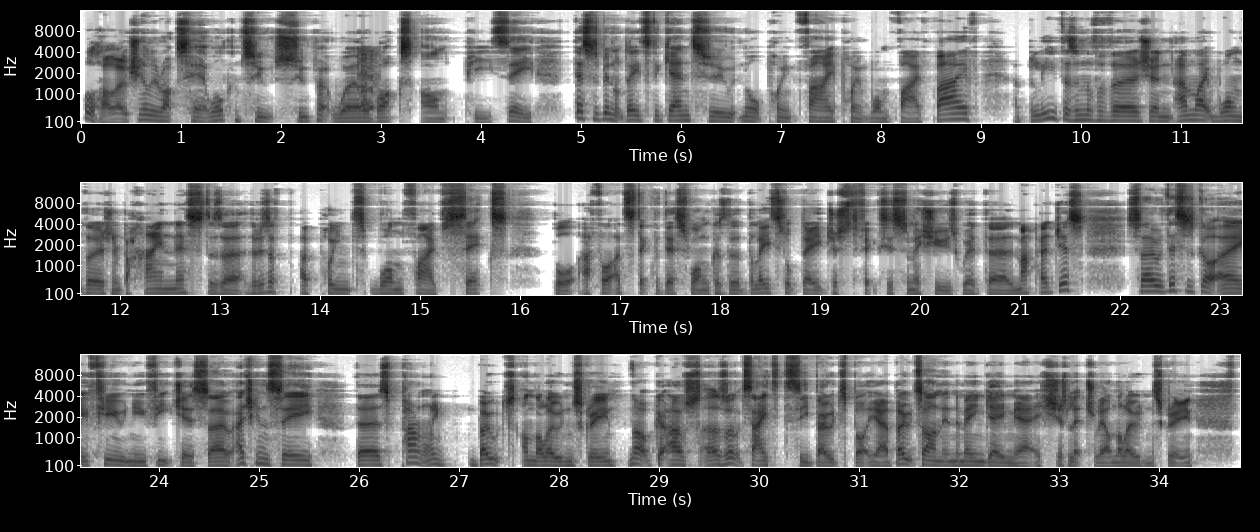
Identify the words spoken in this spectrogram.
Well, hello, ShirlieRox here. Welcome to Super World Box on PC. This has been updated again to 0.5.155. I believe there's another version. I'm like one version behind this. There's a there is a, a 0.156, but I thought I'd stick with this one because the, the latest update just fixes some issues with uh, the map edges. So this has got a few new features. So as you can see, there's apparently boats on the loading screen. Not, I was, I was all excited to see boats, but yeah, boats aren't in the main game yet. It's just literally on the loading screen.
